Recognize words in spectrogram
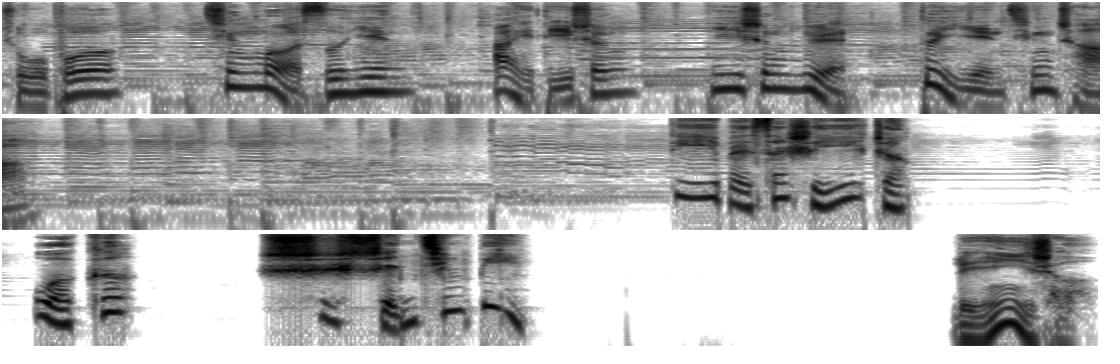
主播清墨思音、爱迪生、医生月、对饮清茶。第一百三十一章，我哥是神经病。林医生。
